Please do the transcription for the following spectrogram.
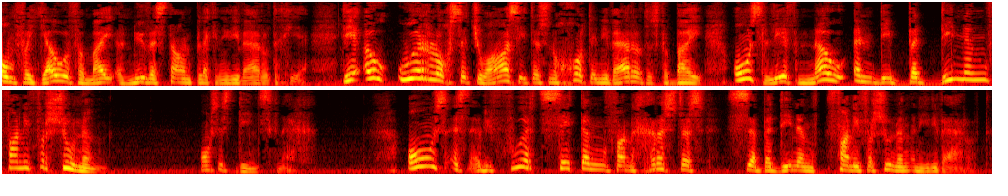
om vir jou en vir my 'n nuwe staanplek in hierdie wêreld te gee. Die ou oorlogsituasie tussen God en die wêreld is verby. Ons leef nou in die bediening van die versoening. Ons is dienskneg. Ons is nou die voortsetting van Christus se bediening van die versoening in hierdie wêreld.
